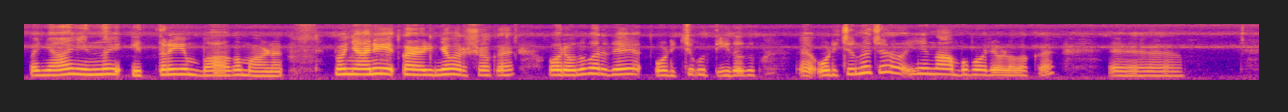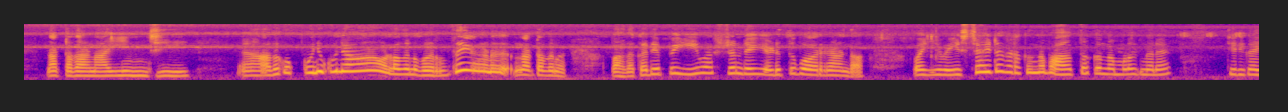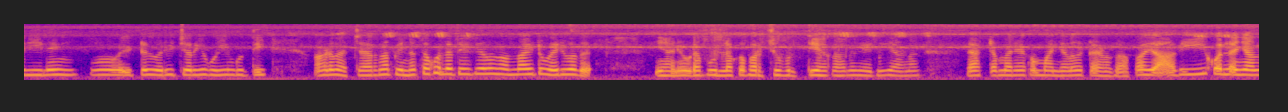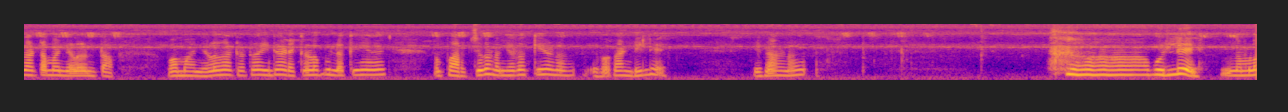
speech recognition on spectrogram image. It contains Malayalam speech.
അപ്പം ഞാൻ ഇന്ന് ഇത്രയും ഭാഗമാണ്. ഇപ്പോൾ ഞാൻ കഴിഞ്ഞ വർഷമൊക്കെ ഓരോന്ന് വെറുതെ ഒടിച്ച് കുത്തിയത് ഒടിച്ചെന്ന് വെച്ചാൽ ഈ നാമ്പ് പോലെയുള്ളതൊക്കെ നട്ടതാണ് ആ ഇഞ്ചി അതൊക്കെ കുനു കുനാ ഉള്ളതാണ്. വെറുതെയാണ് നട്ടതാണ് അപ്പം അതൊക്കെ ഇതിപ്പോൾ ഈ വർഷം എടുത്തു പോരണുണ്ടോ അപ്പോൾ ഈ വേസ്റ്റായിട്ട് കിടക്കുന്ന ഭാഗത്തൊക്കെ നമ്മൾ ഇങ്ങനെ ഇച്ചിരി കരിയിലയും ഇട്ട് ഒരു ചെറിയ കുഴിയും കുത്തി അവിടെ വെച്ചായിരുന്നാൽ പിന്നത്തെ കൊല്ലത്തേക്ക് അത് നന്നായിട്ട് വരും അത്. ഞാനിവിടെ പുല്ലൊക്കെ പറിച്ചു വൃത്തിയാക്കാന്ന് കരുതിയാണ്. അറ്റം വരെയൊക്കെ മഞ്ഞൾ കിട്ടണത് അപ്പോൾ അത് ഈ കൊല്ലം ഞാൻ നട്ട മഞ്ഞൾ കിട്ടാം അപ്പോൾ മഞ്ഞൾ നട്ടിട്ട് അതിന്റെ ഇടയ്ക്കുള്ള പുല്ലൊക്കെ ഇങ്ങനെ പറിച്ചു കളഞ്ഞതൊക്കെയാണ്. ഇപ്പോൾ കണ്ടില്ലേ? ഇതാണ് പുല്ലേ? നമ്മൾ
